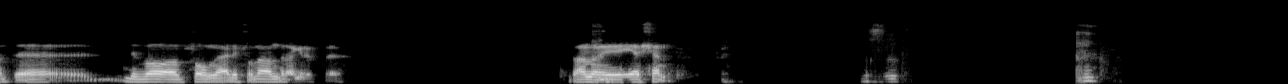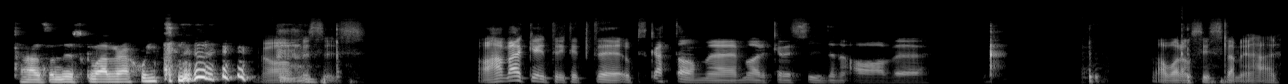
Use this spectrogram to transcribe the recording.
att eh, det var fångar ifrån andra grupper. Så han har ju erkänt. Han som du skvallrar skiten ur. Ja, precis. Ja, han verkar ju inte riktigt eh, uppskatta de eh, mörkare sidorna av, eh, av vad de sysslar med här.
